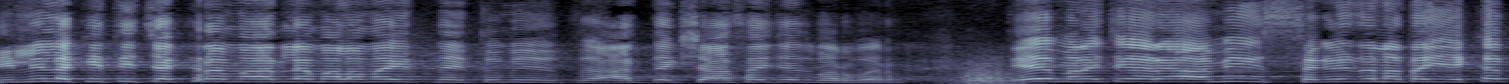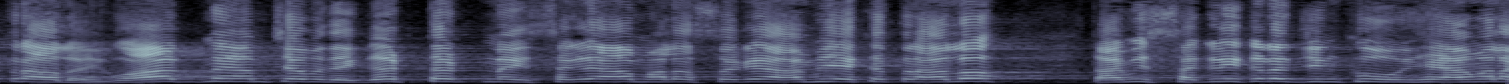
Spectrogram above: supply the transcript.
दिल्लीला किती चक्र मारल्या मला माहीत नाही. तुम्ही अध्यक्ष असायचेच बरोबर. ते म्हणायचे अरे आम्ही सगळेजण आता एकत्र आलोय. वाद नाही आमच्यामध्ये गटतट नाही. सगळे आम्हाला सगळे आम्ही एकत्र आलो तर आम्ही सगळीकडे जिंकू. हे आम्हाला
